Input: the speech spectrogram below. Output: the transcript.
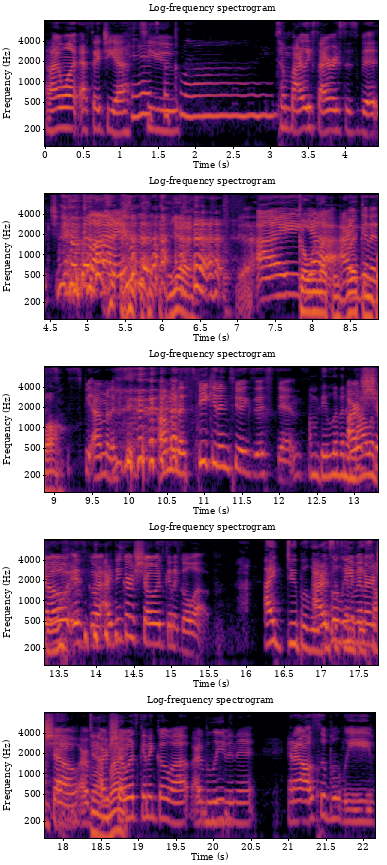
and I want SAGF It's the to climb. to Miley Cyrus's bitch and climb. Yeah. Yeah. I Going yeah, like a I'm wrecking gonna ball. Spe- I'm gonna I'm gonna speak it into existence. I'm gonna be living in Our Malibu. show is going. I think our show is gonna go up. I do believe I this believe is in be our something. show. Our, Damn our right. show is gonna go up. I believe in it, and I also believe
